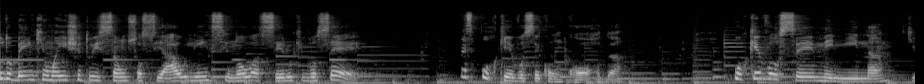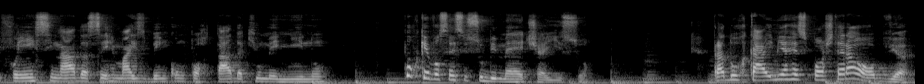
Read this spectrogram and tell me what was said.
Tudo bem que uma instituição social lhe ensinou a ser o que você é. Mas por que você concorda? Por que você, menina, que foi ensinada a ser mais bem comportada que o menino, por que você se submete a isso? Para Durkheim, a resposta era óbvia.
